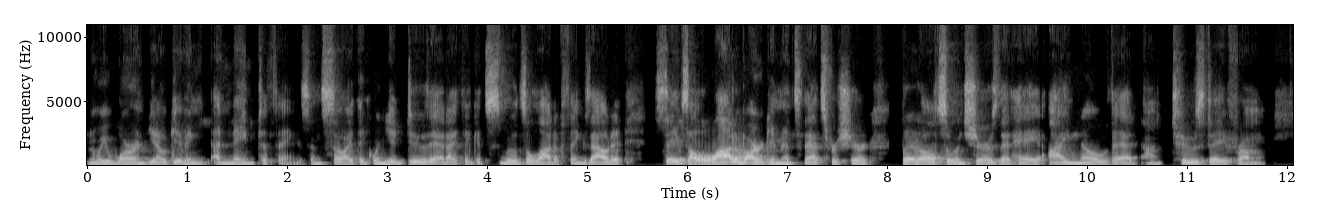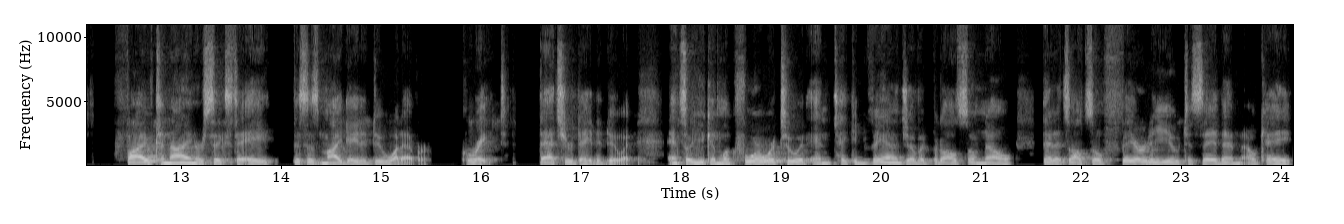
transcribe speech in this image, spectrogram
and we weren't you know giving a name to things. And so i think when you do that i think it smooths a lot of things out. It saves a lot of arguments that's for sure. But it also ensures that hey i know that on tuesday from five to nine or six to eight this is my day to do whatever. Great that's your day to do it. And so you can look forward to it and take advantage of it, but also know that it's also fair to you to say, then, okay,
